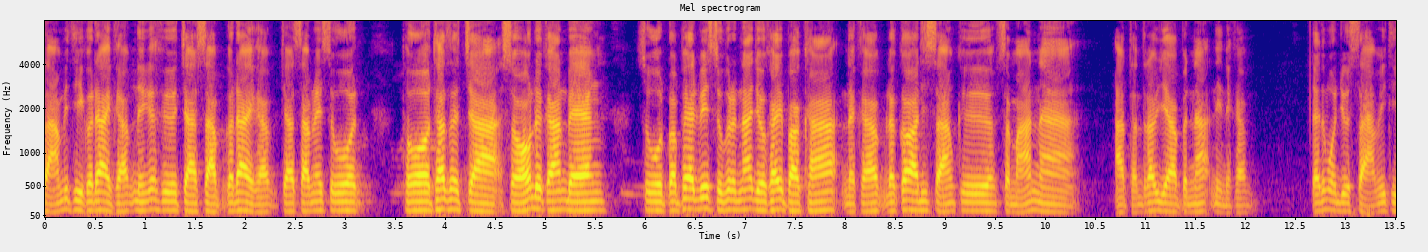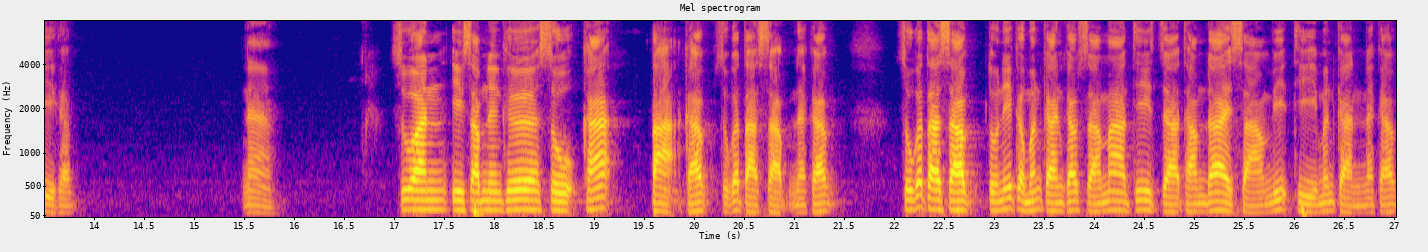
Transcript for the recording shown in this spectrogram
3 วิธีก็ได้ครับหนึ่งก็คือจ่าสับก็ได้ครับจ่าสับในสูตร โททัศจะสองโดยการแบ่งสูตรประเภทวิสุกรณะโยคะอิปาคะนะครับ แล้วก็อันที่ 3 คือสมานาอัตถันตรยาปณะนี่นะครับ แต่ทั้งหมดอยู่ 3 วิธีครับนะส่วนอีกศัพท์หนึ่งคือสุขตะครับสุขตะศัพท์นะครับ สุขตะศัพท์ตัวนี้ก็เหมือนกันครับสามารถที่จะทำได้ 3 วิธีเหมือนกันนะครับ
